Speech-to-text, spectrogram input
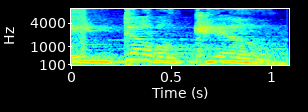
Team double kill.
